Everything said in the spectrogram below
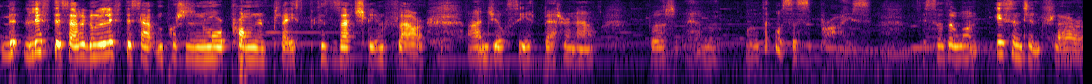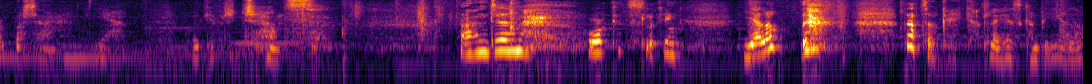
lift this out I'm going to lift this out and put it in a more prominent place because it's actually in flower and you'll see it better now. But um, well that was a surprise. This other one isn't in flower but um, we'll give it a chance. And um, orchids looking yellow. That's okay, cattleyas can be yellow.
